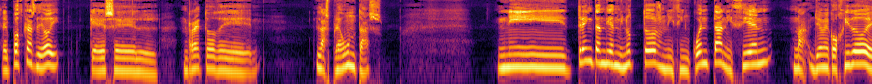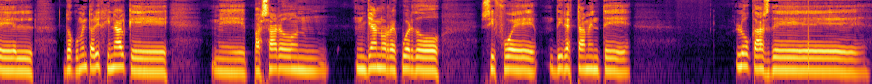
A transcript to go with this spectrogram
el podcast de hoy, que es el reto de las preguntas, ni 30 en 10 minutos, ni 50, ni 100, no, yo me he cogido el documento original que me pasaron, ya no recuerdo si fue directamente Lucas de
